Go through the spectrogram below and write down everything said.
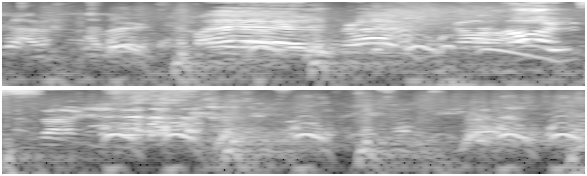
Yeah, I I learned. Hey, learned. Brad. Oh, you suck.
